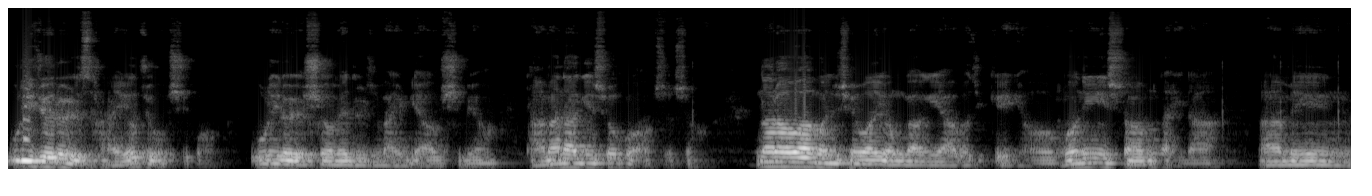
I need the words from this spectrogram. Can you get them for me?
우리 죄를 사하여 주옵시고 우리를 시험에 들지 말게 하옵시며 다만 악에 쏘고옵소서. 나라와 권세와 영광이 아버지께 영원히 있사옵나이다. 아멘.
